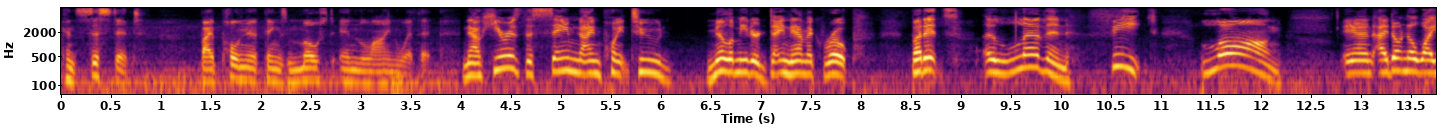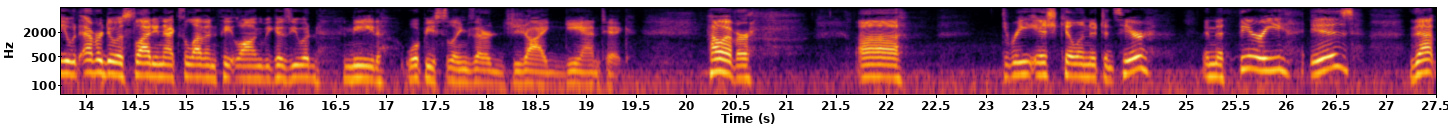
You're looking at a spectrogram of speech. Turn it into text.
consistent by pulling the things most in line with it. Now here is the same 9.2 millimeter dynamic rope, but it's 11 feet long. And I don't know why you would ever do a sliding X 11 feet long because you would need whoopee slings that are gigantic. However, uh, three-ish kilonewtons here. And the theory is that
